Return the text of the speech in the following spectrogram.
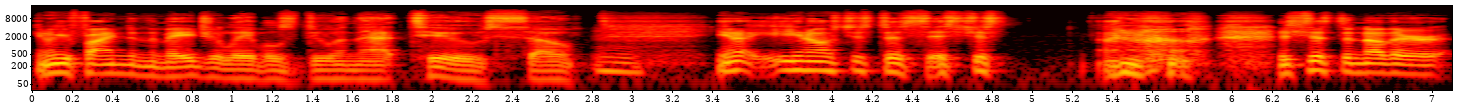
you know, you're finding the major labels doing that too. So, you know, you know, it's just, a, it's just, I don't know, it's just another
